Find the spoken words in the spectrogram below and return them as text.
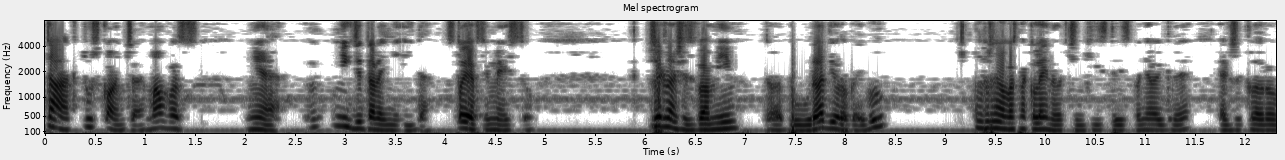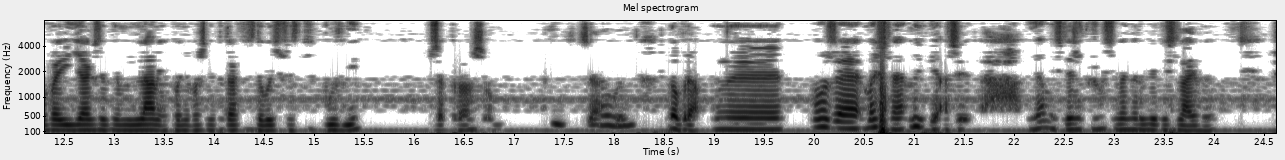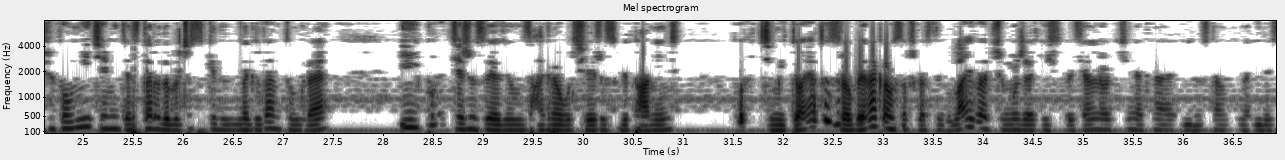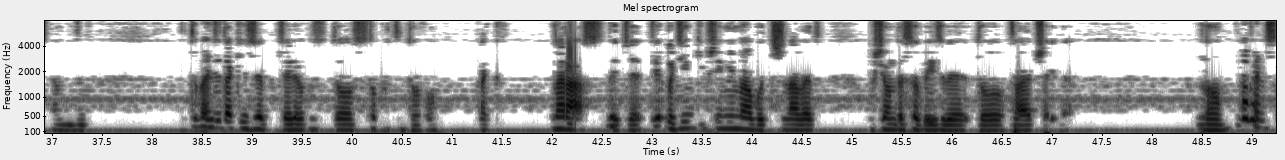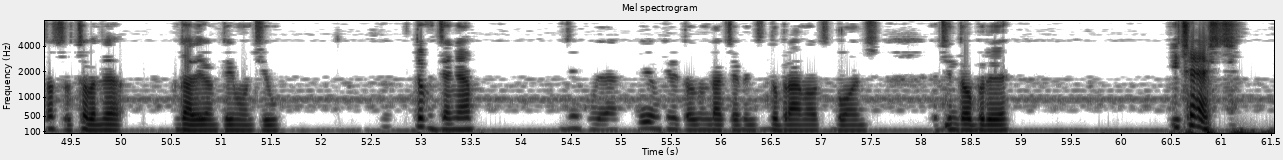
Tak, tu skończę. Mam was... Nie. Nigdzie dalej nie idę. Stoję w tym miejscu. Żegnam się z wami. To był Radio Rogable. Zapraszam was na kolejne odcinki z tej wspaniałej gry. Jakże kolorowej i jakże w nią lamie, ponieważ nie potrafię zdobyć wszystkich puzli. Przepraszam. Chciałem. Dobra. Yy, może myślę, my, znaczy, ah, ja myślę, że w przyszłości będę robił jakieś live'y. Przypomnijcie mi te stare dobre czasy, kiedy nagrywałem tą grę i powiedzcie, że sobie ją zagrał, odświeżył sobie pamięć. Powiedzcie mi to, ja to zrobię. Nagram na przykład z tego live'a, czy może jakiś specjalny odcinek na iluś tam, na ileś tam widzów. To będzie takie, że przejdę po prostu to 100%. Tak, na raz, wiecie, dwie godzinki przyjmijmy, albo trzy nawet. Usiądę sobie i sobie to całe przejdę. No, no więc no co, co będę dalej wam tutaj łączył. Do widzenia. Dziękuję. Nie wiem kiedy to oglądacie, więc dobranoc bądź dzień dobry. I cześć!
